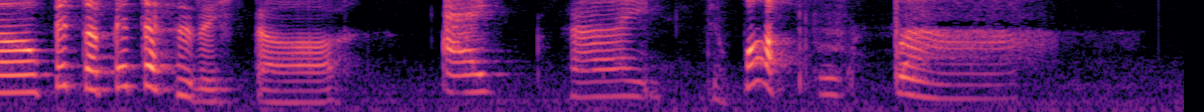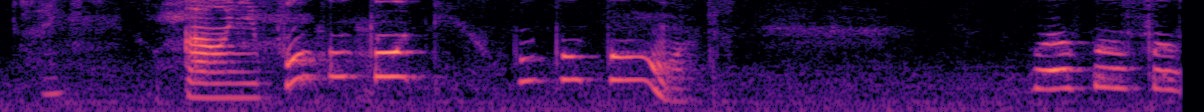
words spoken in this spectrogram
はをペタペタする人。はい。はい。じゃあパー。パー。お顔にポンポンポンって。ポンポンポン。ポンポンポン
